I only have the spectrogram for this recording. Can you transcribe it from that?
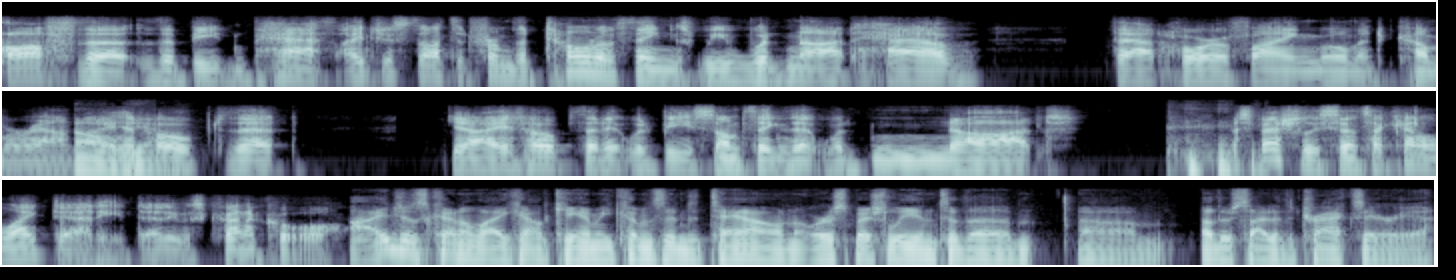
off the the beaten path. I just thought that from the tone of things, we would not have that horrifying moment come around. Oh, I had yeah. hoped that, yeah, I had hoped that it would be something that would not, especially since I kind of like Daddy. Daddy was kind of cool. I just kind of like how Kammi comes into town, or especially into the um, other side of the tracks area,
